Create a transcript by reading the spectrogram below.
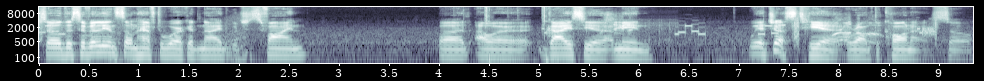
So the civilians don't have to work at night, which is fine. But our guys here, I mean, we're just here around the corner, so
